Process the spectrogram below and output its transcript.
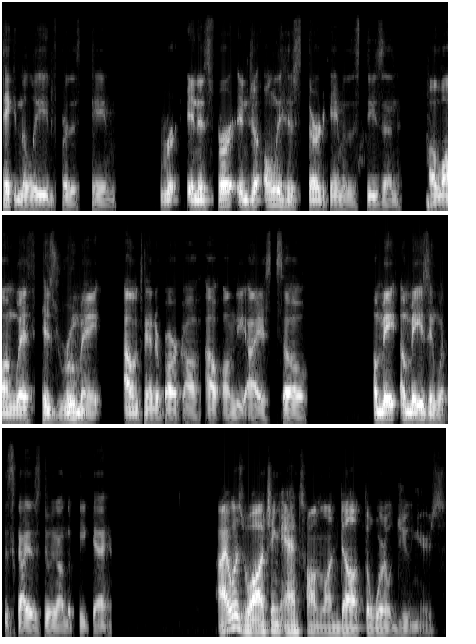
taking the lead for this team in his first in only his third game of the season, along with his roommate Alexander Barkov out on the ice. So ama- amazing what this guy is doing on the PK. I was watching Anton Lundell at the World Juniors,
